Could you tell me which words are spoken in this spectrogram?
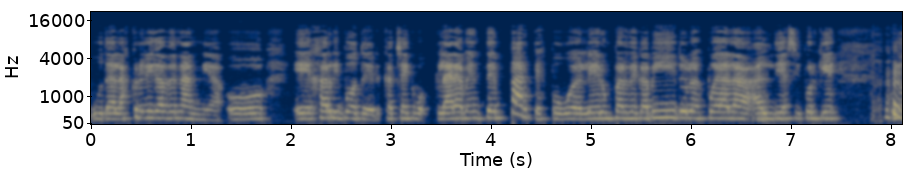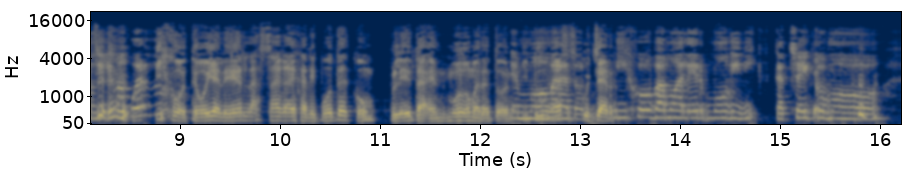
puta, las crónicas de Narnia o eh, Harry Potter, ¿cachai? Como claramente en partes, pues voy a leer un par de capítulos después a la- al día así, porque como que yo me acuerdo Hijo, te voy a leer la saga de Harry Potter completa en modo maratón. en y tú modo me vas a maratón, escuchar. hijo, vamos a leer Moby Dick, ¿cachai? Como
